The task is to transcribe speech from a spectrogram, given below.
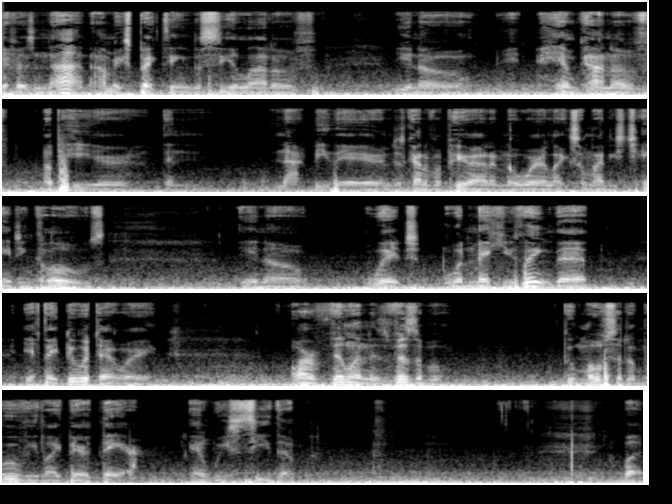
if it's not, I'm expecting to see a lot of, you know, him kind of appear, then not be there, and just kind of appear out of nowhere like somebody's changing clothes, you know, which would make you think that if they do it that way, our villain is visible through most of the movie, like they're there and we see them. But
